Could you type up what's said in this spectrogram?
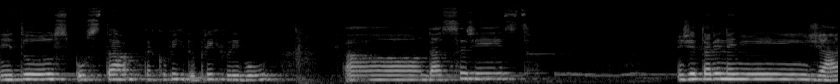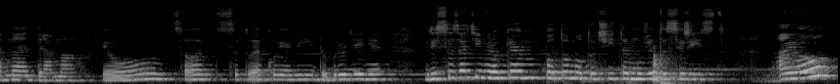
Je tu spousta takových dobrých vlivů. A dá se říct, že tady není žádné drama, jo, celé se to jako jeví dobroděně. Když se za tím rokem potom otočíte, můžete si říct, a jo,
